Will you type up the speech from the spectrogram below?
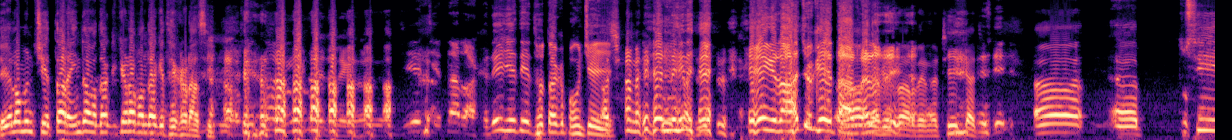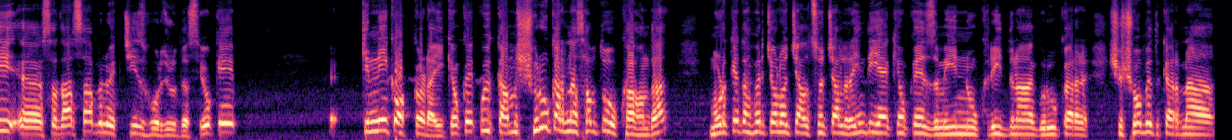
ਦੇਖ ਲਓ ਮੈਨੂੰ ਚੇਤਾ ਰਹਿੰਦਾ ਉਹਦਾ ਕਿ ਕਿਹੜਾ ਬੰਦਾ ਕਿੱਥੇ ਖੜਾ ਸੀ। ਜੇ ਚੇਤਾ ਰੱਖਦੇ ਜੇ ਤੇ ਇੱਥੋਂ ਤੱਕ ਪਹੁੰਚੇ ਜੀ। ਅੱਛਾ ਨਹੀਂ ਇਹ ਰਾਹ ਚੋਂ ਖੇਤ ਆ ਲੈਣਾ ਜੀ। ਕਰ ਦੇਣਾ ਠੀਕ ਹੈ ਜੀ। ਤੁਸੀਂ ਸਰਦਾਰ ਸਾਹਿਬ ਮੈਨੂੰ ਇੱਕ ਚੀਜ਼ ਹੋਰ ਜ਼ਰੂਰ ਦੱਸਿਓ ਕਿ ਕਿੰਨੀ ਕੁ ਔਕੜ ਆਈ? ਕਿਉਂਕਿ ਕੋਈ ਕੰਮ ਸ਼ੁਰੂ ਕਰਨਾ ਸਭ ਤੋਂ ਔਖਾ ਹੁੰਦਾ। ਮੁੜ ਕੇ ਤਾਂ ਫਿਰ ਚਲੋ ਚੱਲ ਸੋ ਚੱਲ ਰਹਿੰਦੀ ਹੈ ਕਿਉਂਕਿ ਜ਼ਮੀਨ ਨੂੰ ਖਰੀਦਣਾ ਗੁਰੂ ਘਰ ਸੁਸ਼ੋਭਿਤ ਕਰਨਾ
